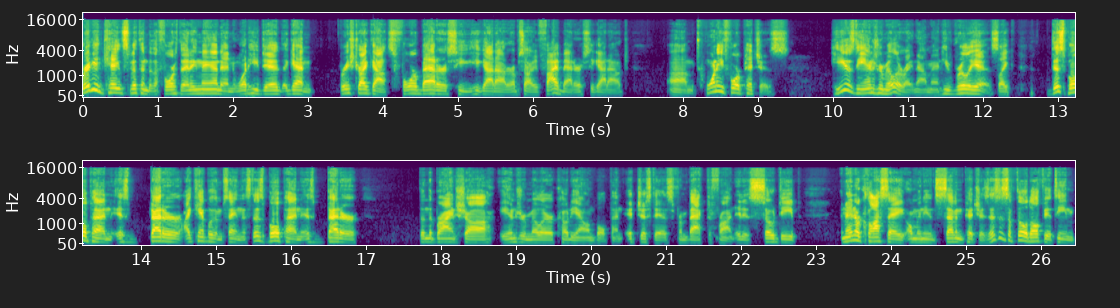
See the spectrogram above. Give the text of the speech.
bringing Cade Smith into the fourth inning, man, and what he did again, three strikeouts, four batters he he got out, or I'm sorry, five batters he got out, um, 24 pitches. He is the Andrew Miller right now, man. He really is. Like this bullpen is better. I can't believe I'm saying this. This bullpen is better than the Bryan Shaw, Andrew Miller, Cody Allen bullpen. It just is from back to front. It is so deep. Emmanuel Clase only needed seven pitches. This is a Philadelphia team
